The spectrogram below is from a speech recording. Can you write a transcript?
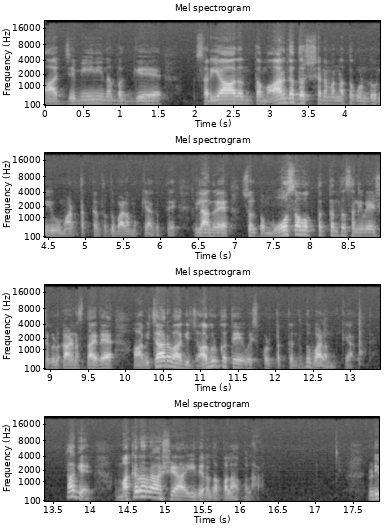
ಆ ಜಮೀನಿನ ಬಗ್ಗೆ ಸರಿಯಾದಂಥ ಮಾರ್ಗದರ್ಶನವನ್ನು ತಗೊಂಡು ನೀವು ಮಾಡ್ತಕ್ಕಂಥದ್ದು ಭಾಳ ಮುಖ್ಯ ಆಗುತ್ತೆ. ಇಲ್ಲಾಂದರೆ ಸ್ವಲ್ಪ ಮೋಸ ಹೋಗ್ತಕ್ಕಂಥ ಸನ್ನಿವೇಶಗಳು ಕಾಣಿಸ್ತಾ ಇದೆ, ಆ ವಿಚಾರವಾಗಿ ಜಾಗರೂಕತೆ ವಹಿಸ್ಕೊಳ್ತಕ್ಕಂಥದ್ದು ಭಾಳ ಮುಖ್ಯ ಆಗುತ್ತೆ. ಹಾಗೆ ಮಕರ ರಾಶಿಯ ಈ ದಿನದ ಫಲಾಫಲ. ನೋಡಿ,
